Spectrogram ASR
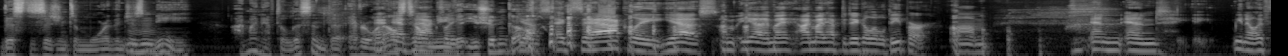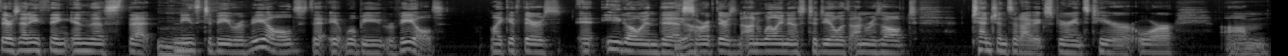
this decision to more than just mm-hmm. me, I might have to listen to everyone else telling me that you shouldn't go. Yes, exactly. yes. Um, yeah, I might I might have to dig a little deeper. Um, and and you know, if there's anything in this that Mm. needs to be revealed, that it will be revealed. Like if there's ego in this, Yeah. or if there's an unwillingness to deal with unresolved tensions that I've experienced here, or um,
